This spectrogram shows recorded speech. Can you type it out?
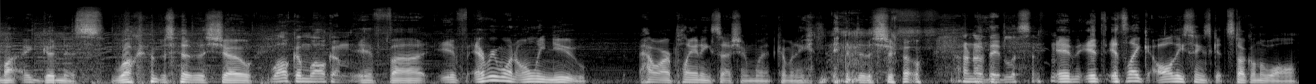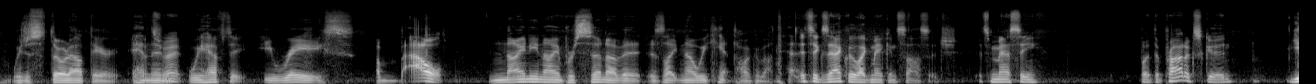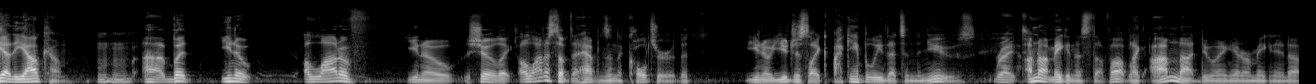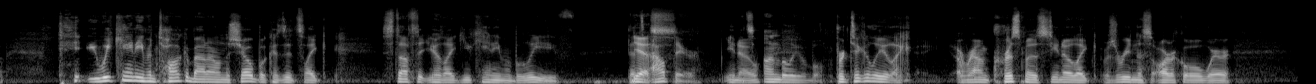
My goodness. Welcome to the show. Welcome, welcome. If uh, if everyone only knew how our planning session went coming into the show. I don't know if they'd listen. and it's it's like all these things get stuck on the wall. We just throw it out there and That's then right. we have to erase about 99% of. It's like no, we can't talk about that. It's exactly like making sausage. It's messy, but the product's good. Yeah, the outcome. Mm-hmm. Uh, but you know, a lot of you know the show, like a lot of stuff that happens in the culture that you know you're just like, I can't believe that's in the news. Right. I'm not making this stuff up. Like I'm not doing it or making it up. we can't even talk about it on the show because it's like stuff that you're like you can't even believe that's Yes. out there. You know, Unbelievable. particularly like around Christmas, you know, like I was reading this article where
